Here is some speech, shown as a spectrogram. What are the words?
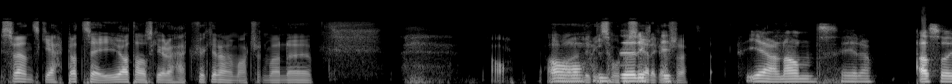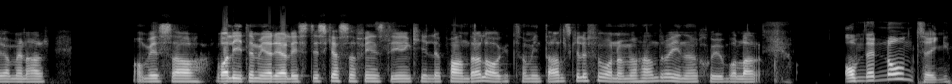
svenskhjärtat säger ju att han ska göra hattrick i den här matchen men eh, ja, har lite svårt att se det kanske. Hjärnan säger det. Alltså jag menar om vi ska vara lite mer realistiska så finns det ju en kille på andra laget som inte alls skulle förvåna mig om han drar in en sju bollar. Om det är någonting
